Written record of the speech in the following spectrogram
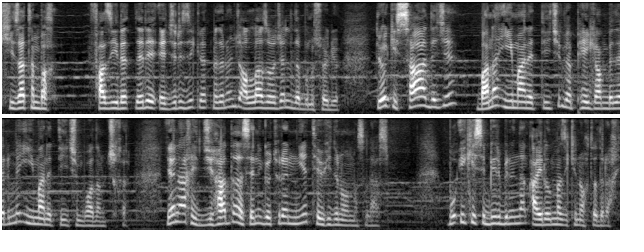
Ki zaten bak faziletleri, ecri zikretmeden önce Allah Azze ve Celle de bunu söylüyor. Diyor ki sadece bana iman ettiği için ve peygamberlerime iman ettiği için bu adam çıkar. Yani ahi cihada seni götüren niye tevhidin olması lazım? Bu ikisi birbirinden ayrılmaz iki noktadır ahi.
